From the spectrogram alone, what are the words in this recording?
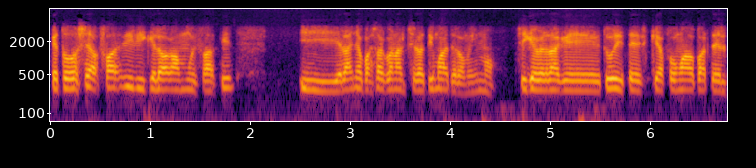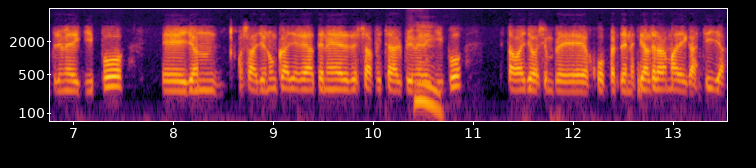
que todo sea fácil y que lo hagan muy fácil. Y el año pasado con Ancelotti más de lo mismo. Sí que es verdad que tú dices que ha formado parte del primer equipo. Yo o sea yo nunca llegué a tener esa ficha del primer mm. equipo. Estaba yo siempre pertenecía al Real Madrid Castilla.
